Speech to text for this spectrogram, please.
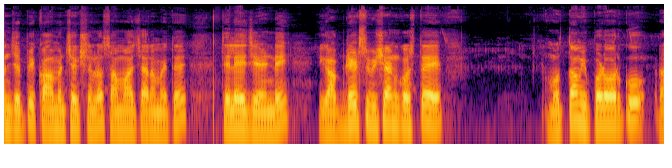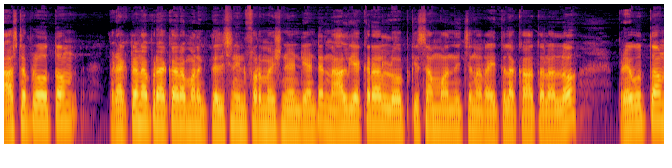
అని చెప్పి కామెంట్ సెక్షన్లో సమాచారం అయితే తెలియజేయండి. ఇక అప్డేట్స్ విషయానికి వస్తే మొత్తం ఇప్పటివరకు రాష్ట్ర ప్రభుత్వం ప్రకటన ప్రకారం మనకు తెలిసిన ఇన్ఫర్మేషన్ ఏంటి అంటే నాలుగు ఎకరాల లోపుకి సంబంధించిన రైతుల ఖాతాలలో ప్రభుత్వం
